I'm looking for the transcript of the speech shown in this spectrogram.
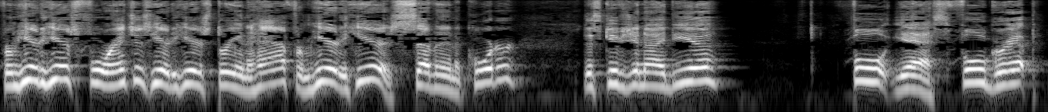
from here to here is four inches, here to here is three and a half, from here to here is seven and a quarter. This gives you an idea. Full, yes, full grip.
